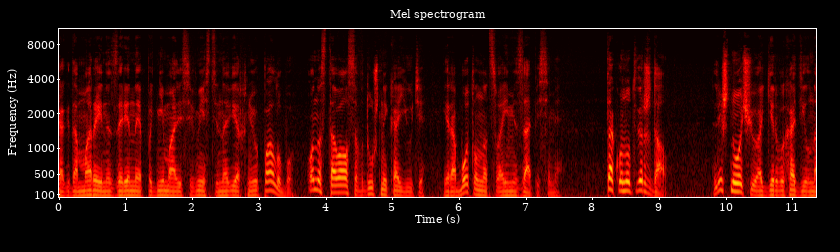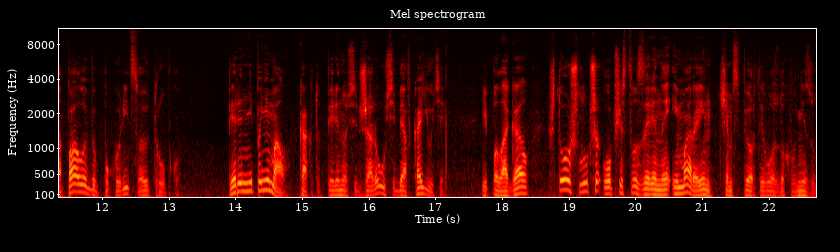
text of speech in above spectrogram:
Когда Морейн и Зарене поднимались вместе на верхнюю палубу, он оставался в душной каюте и работал над своими записями. Так он утверждал. Лишь ночью Агир выходил на палубу покурить свою трубку. Перин не понимал, как тут переносит жару у себя в каюте, и полагал, что уж лучше общество Зарене и Морейн, чем спертый воздух внизу.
